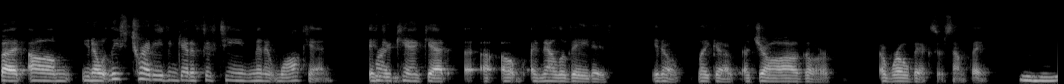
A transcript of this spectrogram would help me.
But um, you know, at least try to even get a 15 minute walk in if you can't get a, a, an elevated, you know, like a, a jog or aerobics or something. hmm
